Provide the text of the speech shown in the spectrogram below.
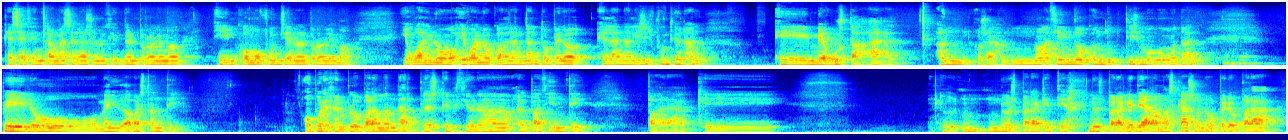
que se centra más en la solución del problema y en cómo funciona el problema, igual no, igual no cuadran tanto, pero el análisis funcional eh, me gusta, o sea, no haciendo conductismo como tal, pero me ayuda bastante. O por ejemplo, para mandar prescripción al paciente para que... No, es para que te, no es para que te haga más caso, ¿no? Pero para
